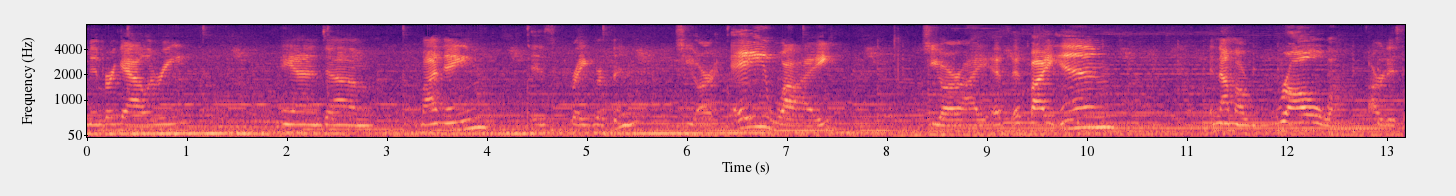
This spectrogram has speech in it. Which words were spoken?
member gallery. And um, my name is Gray Griffin, G R A Y G R I F F I N, and I'm a raw artist.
